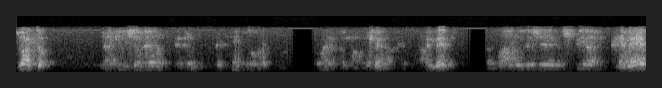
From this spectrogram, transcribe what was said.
זו הצורה. כן, אמת. אמת.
